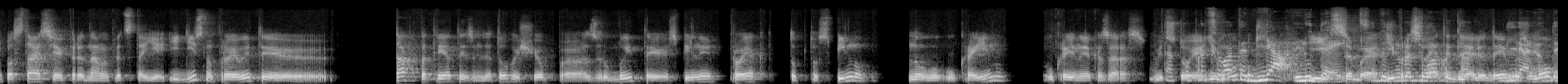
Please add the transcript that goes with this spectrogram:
іпостасіях перед нами предстає, і дійсно проявити так патріотизм для того, щоб е, зробити спільний проєкт, тобто спільну нову Україну, Україну, яка зараз Так, відстоює попрацювати Європу. для людей. і себе, і працювати важливо, для так. людей, безумовно.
